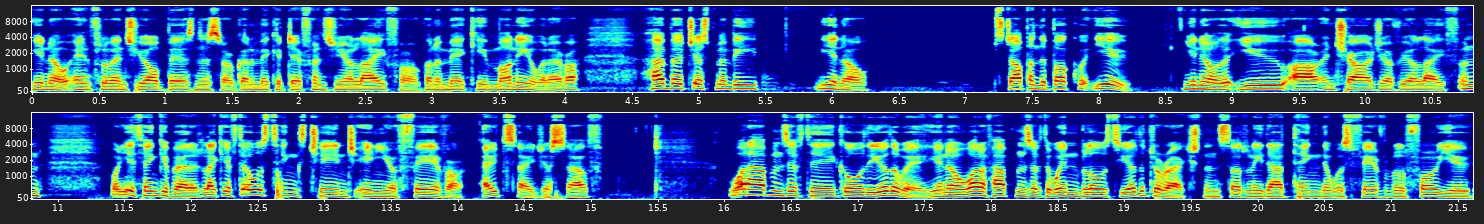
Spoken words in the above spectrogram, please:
you know, influence your business or gonna make a difference in your life or gonna make you money or whatever, how about just maybe, you know, stopping the buck with you? You know, that you are in charge of your life. And when you think about it, like if those things change in your favour outside yourself, what happens if they go the other way? You know, what happens if the wind blows the other direction and suddenly that thing that was favourable for you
